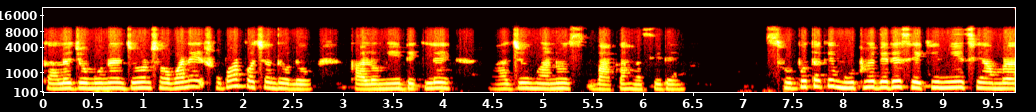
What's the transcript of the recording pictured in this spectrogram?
কালো যমুনার জন সবানে, সবার পছন্দ হলো। কালো মেয়ে দেখলে আজও মানুষ বাঁকা হাসি দেয়। সভ্যতাকে মুঠোয় বেঁধে শেখে নিয়েছি আমরা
